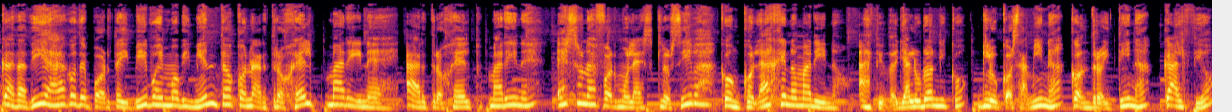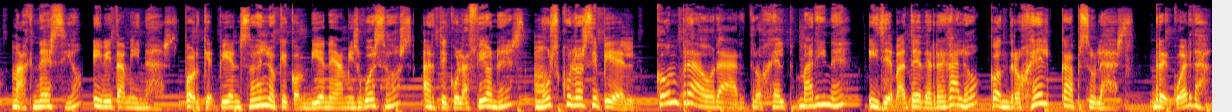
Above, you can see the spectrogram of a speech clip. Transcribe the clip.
Cada día hago deporte y vivo en movimiento con Artrohelp Marine. Artrohelp Marine es una fórmula exclusiva con colágeno marino, ácido hialurónico, glucosamina, condroitina, calcio, magnesio y vitaminas. Porque pienso en lo que conviene a mis huesos, articulaciones, músculos y piel. Compra ahora Artrohelp Marine y llévate de regalo Condrohelp cápsulas. Recuerda,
